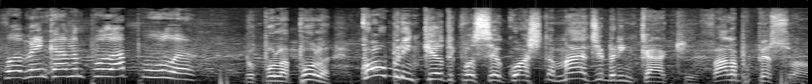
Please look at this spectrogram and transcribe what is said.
Vou brincar no pula-pula. No pula-pula? Qual o brinquedo que você gosta mais de brincar aqui? Fala pro pessoal.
